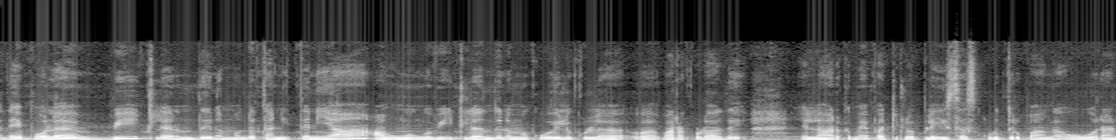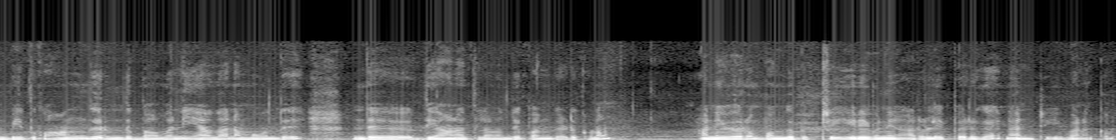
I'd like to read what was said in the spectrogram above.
அதே போல் வீட்டில் இருந்து நம்ம வந்து தனித்தனியாக அவங்கவுங்க வீட்டில் இருந்து நம்ம கோயிலுக்குள்ளே வ- வரக்கூடாது. எல்லாருக்குமே பர்டிகுலர் பிளேசஸ் கொடுத்துருப்பாங்க. ஒவ்வொரு அன்பியத்துக்கும். அங்கேருந்து பவனியாக தான் நம்ம வந்து இந்த தியானத்தில் வந்து பங்கெடுக்கணும். அனைவரும் பங்கு பெற்று இறைவனின் அருளை பெறுக. நன்றி. வணக்கம்.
